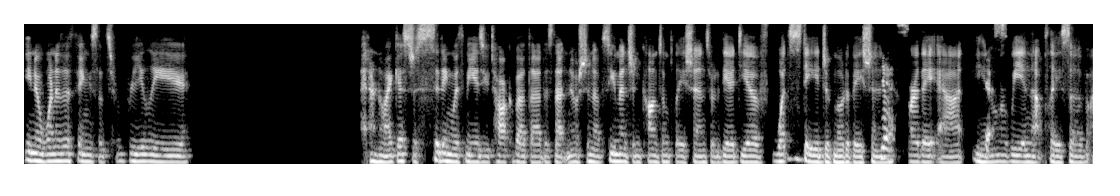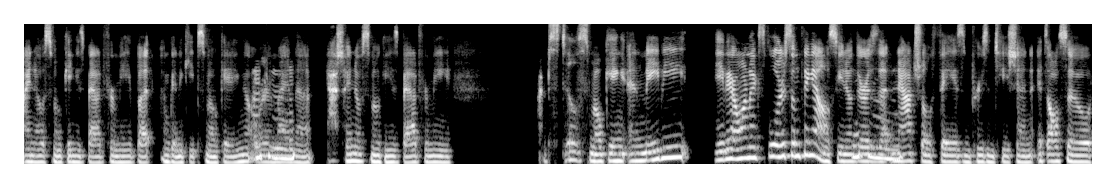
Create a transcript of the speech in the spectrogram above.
you know one of the things that's really I don't know, I guess just sitting with me as you talk about that is that notion of, so you mentioned contemplation, sort of the idea of what mm-hmm. stage of motivation yes. are they at? You yes. know, are we in that place of, I know smoking is bad for me, but I'm going to keep smoking? Or mm-hmm. am I in mm-hmm. that, gosh, I know smoking is bad for me. I'm still smoking. And maybe, maybe I want to explore something else. You know, there is that mm-hmm. natural phase in presentation. It's also,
